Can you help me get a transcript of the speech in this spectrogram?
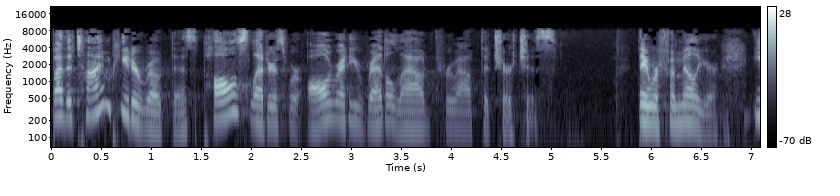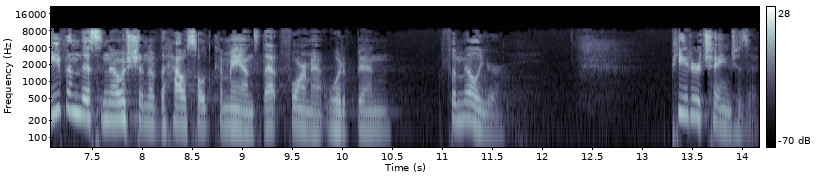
By the time Peter wrote this, Paul's letters were already read aloud throughout the churches. They were familiar. Even this notion of the household commands, that format would have been familiar. Peter changes it.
